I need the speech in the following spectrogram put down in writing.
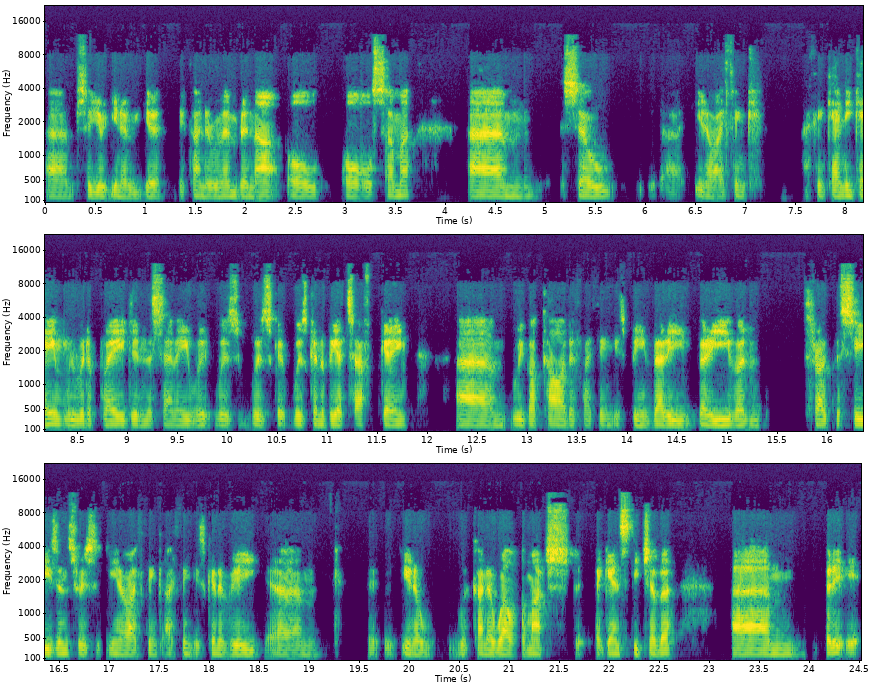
Um, so you're you know you're you're kind of remembering that all all summer. Um, so uh, you know I think I think any game we would have played in the semi was was was going to be a tough game. Um, we got Cardiff. I think it's been very very even throughout the season. So you know I think I think it's going to be um, you know we're kind of well matched against each other. Um, but it, it,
